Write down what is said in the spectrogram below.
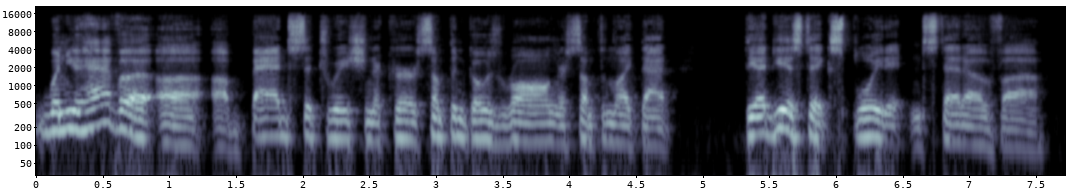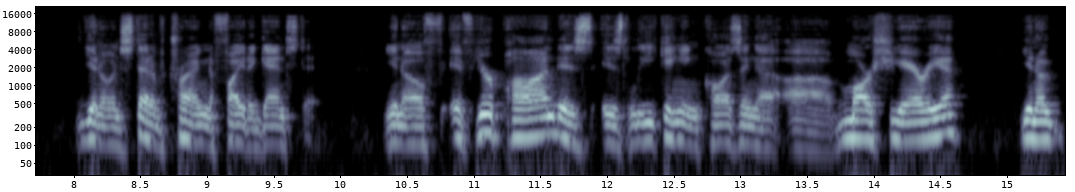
when you have a, a, a, bad situation occur, something goes wrong or something like that, the idea is to exploit it instead of, uh, you know, instead of trying to fight against it. You know, if, if your pond is is leaking and causing a, a marshy area, you know,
